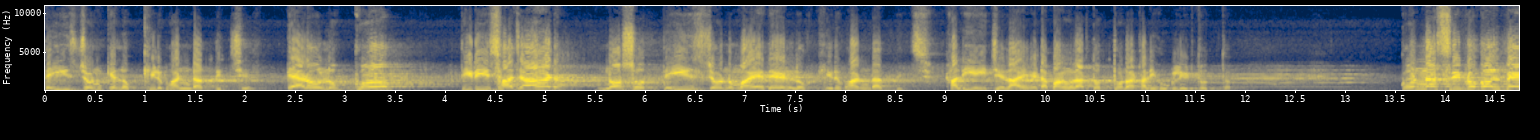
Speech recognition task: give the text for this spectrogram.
তেইশ জনকে লক্ষ্মীর ভান্ডার দিচ্ছে। তেরো লক্ষ তিরিশ হাজার নশো তেইশ জন মায়েদের লক্ষ্মীর ভান্ডার দিচ্ছে। খালি এই জেলায়, এটা বাংলার তথ্য না, খালি হুগলির তথ্য। কন্যাশ্রী প্রকল্পে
